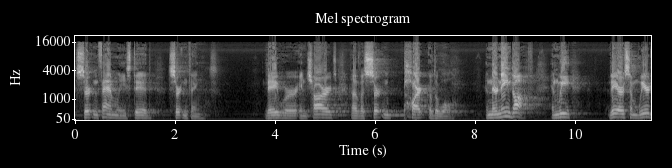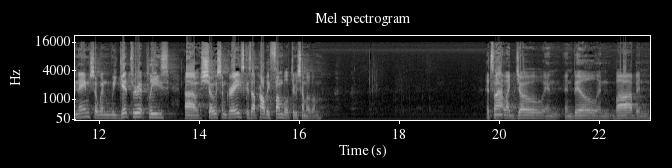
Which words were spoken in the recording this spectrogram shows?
certain families did certain things. They were in charge of a certain part of the wall. And they're named off. And we, they are some weird names, so when we get through it, please uh, show some grace because I'll probably fumble through some of them. It's not like Joe and, and Bill and Bob and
